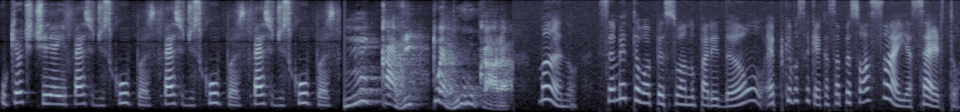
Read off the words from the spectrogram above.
O que eu te tirei, peço desculpas, peço desculpas, peço desculpas. Nunca vi. Tu é burro, cara. Mano, você meteu a pessoa no paredão é porque você quer que essa pessoa saia, certo?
